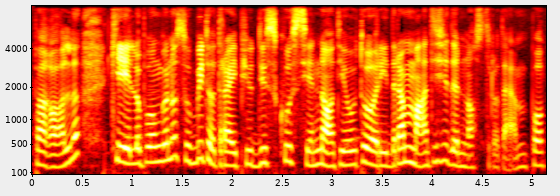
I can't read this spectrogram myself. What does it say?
Parole, che lo pongono subito tra i più discussi e noti autori drammatici del nostro tempo.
